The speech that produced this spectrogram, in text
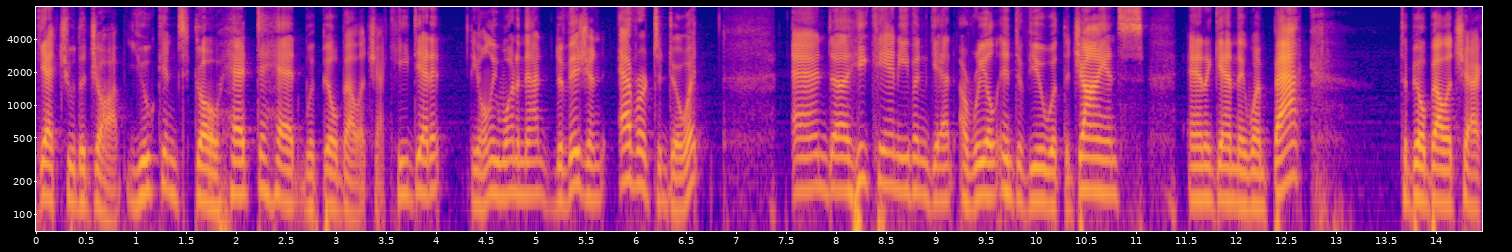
get you the job. You can go head to head with Bill Belichick. He did it, the only one in that division ever to do it. And uh, he can't even get a real interview with the Giants. And again, they went back to Bill Belichick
